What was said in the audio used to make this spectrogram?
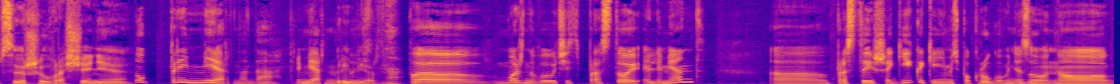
совершил вращение? Ну, примерно, да, примерно. То есть Примерно. по- можно выучить простой элемент, э, простые шаги какие-нибудь по кругу внизу, но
